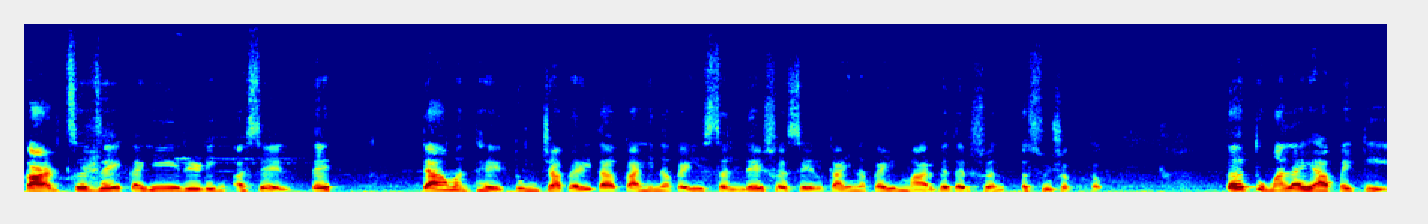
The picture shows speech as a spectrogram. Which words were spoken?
कार्डचं जे काही रीडिंग असेल ते त्यामध्ये तुमच्याकरिता काही ना काही संदेश असेल काही ना काही मार्गदर्शन असू शकतं. तर तुम्हाला यापैकी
